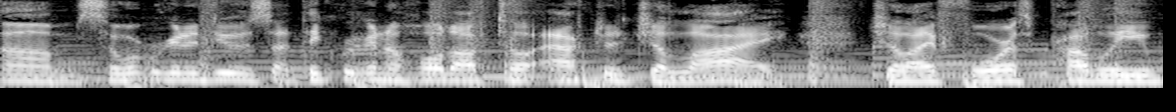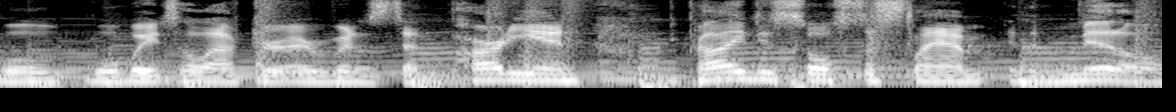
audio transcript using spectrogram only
Um, so what we're going to do is I think we're going to hold off till after July, July 4th. Probably we'll we'll wait till after everyone's done partying. We'll probably do Solstice Slam in the middle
